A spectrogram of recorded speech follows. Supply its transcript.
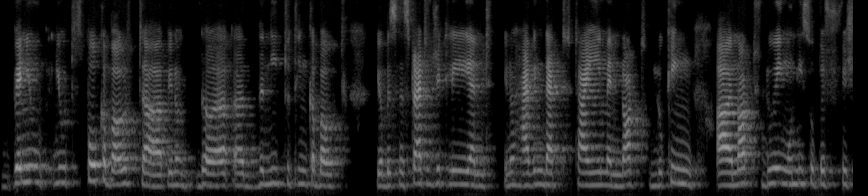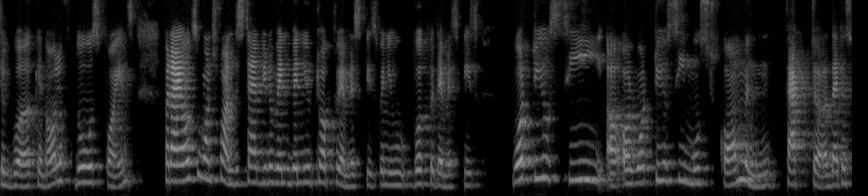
when you you spoke about uh, you know the uh, the need to think about your business strategically and you know having that time and not looking uh, not doing only superficial work and all of those points. But i also want to understand you know when when you talk to msps when you work with msps what do you see uh, or what do you see most common factor that is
